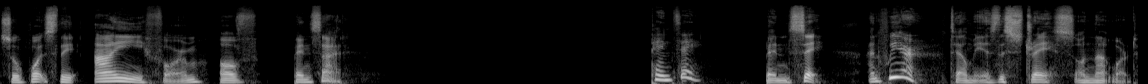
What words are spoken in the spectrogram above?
So what's the I form of pensar? Pensé. Pensé. And where, tell me, is the stress on that word?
